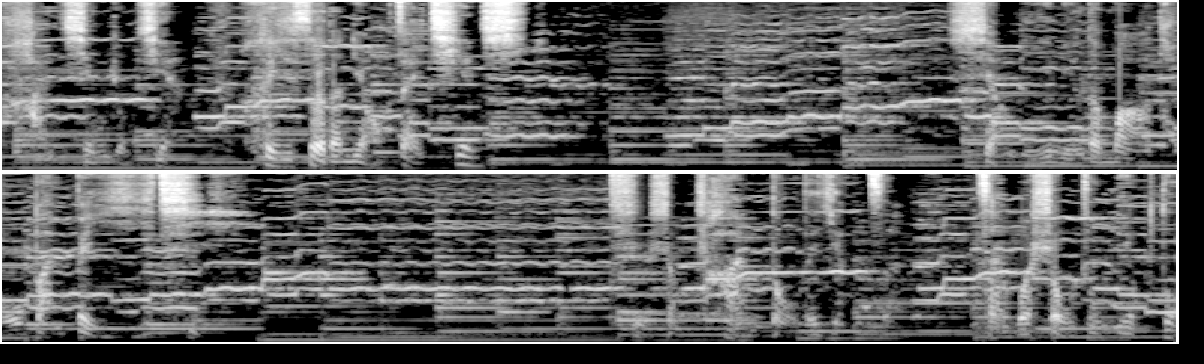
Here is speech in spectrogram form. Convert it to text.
寒星涌现，黑色的鸟在迁徙，像黎明的码头般被遗弃，的影子在我手中扭动。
